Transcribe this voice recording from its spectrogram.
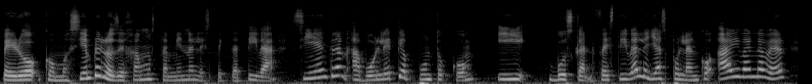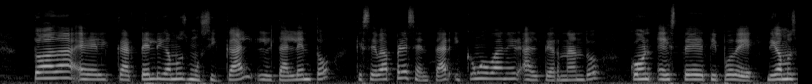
Pero como siempre los dejamos también a la expectativa, si entran a boletia.com y buscan Festival de Jazz Polanco, ahí van a ver todo el cartel, digamos, musical, el talento que se va a presentar y cómo van a ir alternando con este tipo de, digamos,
